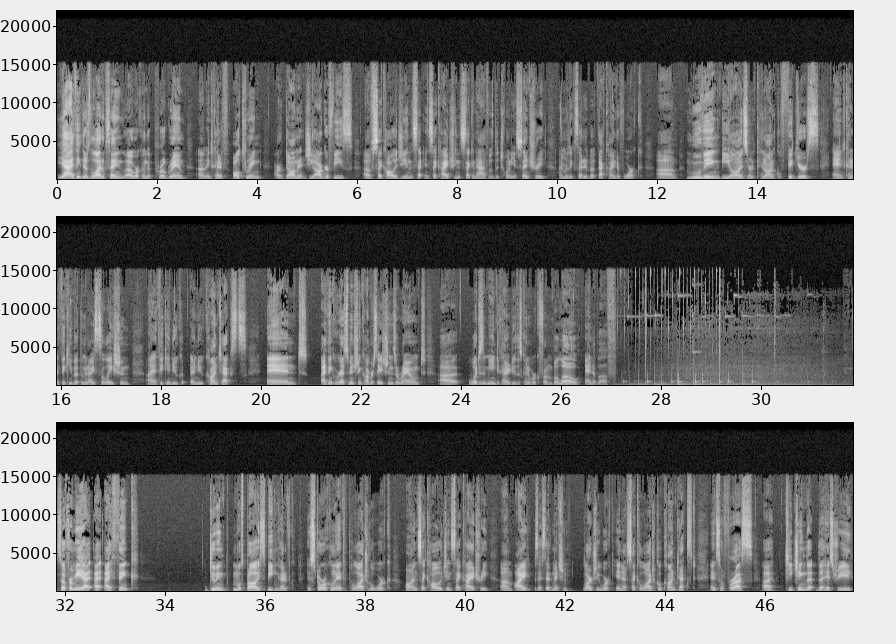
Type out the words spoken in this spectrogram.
Yeah, I think there's a lot of exciting uh, work on the program um, in kind of altering our dominant geographies of psychology and, the, and psychiatry in the second half of the 20th century. I'm really excited about that kind of work. Um, moving beyond certain canonical figures and kind of thinking about them in isolation uh, and thinking in new, in new contexts. And I think we're going to have some interesting conversations around uh, what does it mean to kind of do this kind of work from below and above. So for me, I, I, I think doing most broadly speaking kind of historical and anthropological work on psychology and psychiatry. Um, I, as I said, mentioned largely work in a psychological context, and so for us, uh, teaching the the history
